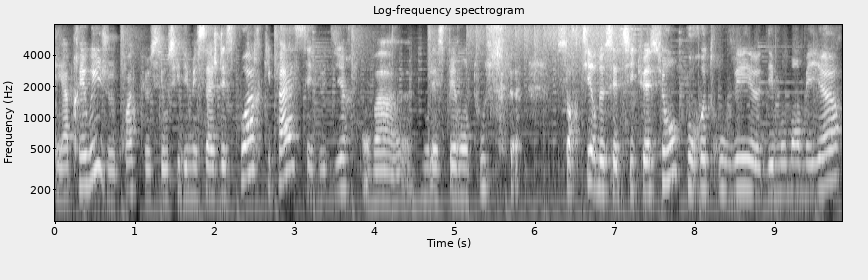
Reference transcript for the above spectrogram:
Et après, oui, je crois que c'est aussi des messages d'espoir qui passent et de dire qu'on va, nous l'espérons tous, sortir de cette situation pour retrouver des moments meilleurs,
